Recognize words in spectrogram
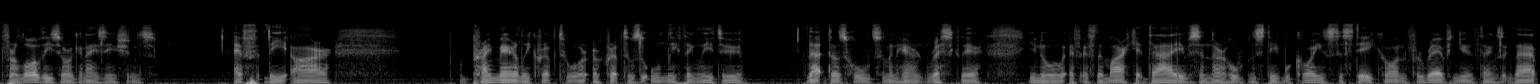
for a lot of these organizations, if they are primarily crypto or, or crypto's the only thing they do, that does hold some inherent risk there. You know, if, if the market dives and they're holding stable coins to stake on for revenue and things like that,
